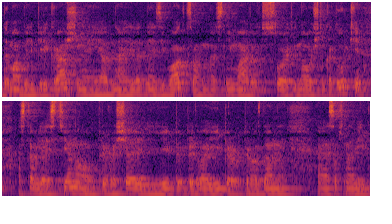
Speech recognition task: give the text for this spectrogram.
дома были перекрашены, и одна, одна из его акций, он снимает слой этой новой штукатурки, оставляя стену, превращая ее, придавая ей первозданный, э, собственно, вид.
